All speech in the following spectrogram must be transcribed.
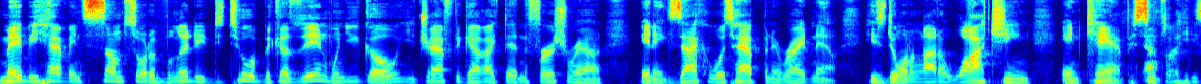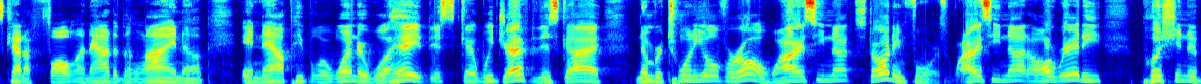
maybe having some sort of validity to it? Because then when you go, you draft a guy like that in the first round, and exactly what's happening right now, he's doing a lot of watching in camp. It seems like he's kind of falling out of the lineup. And now people are wondering, well, hey, this guy, we drafted this guy number 20 overall. Why is he not starting for us? Why is he not already pushing to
